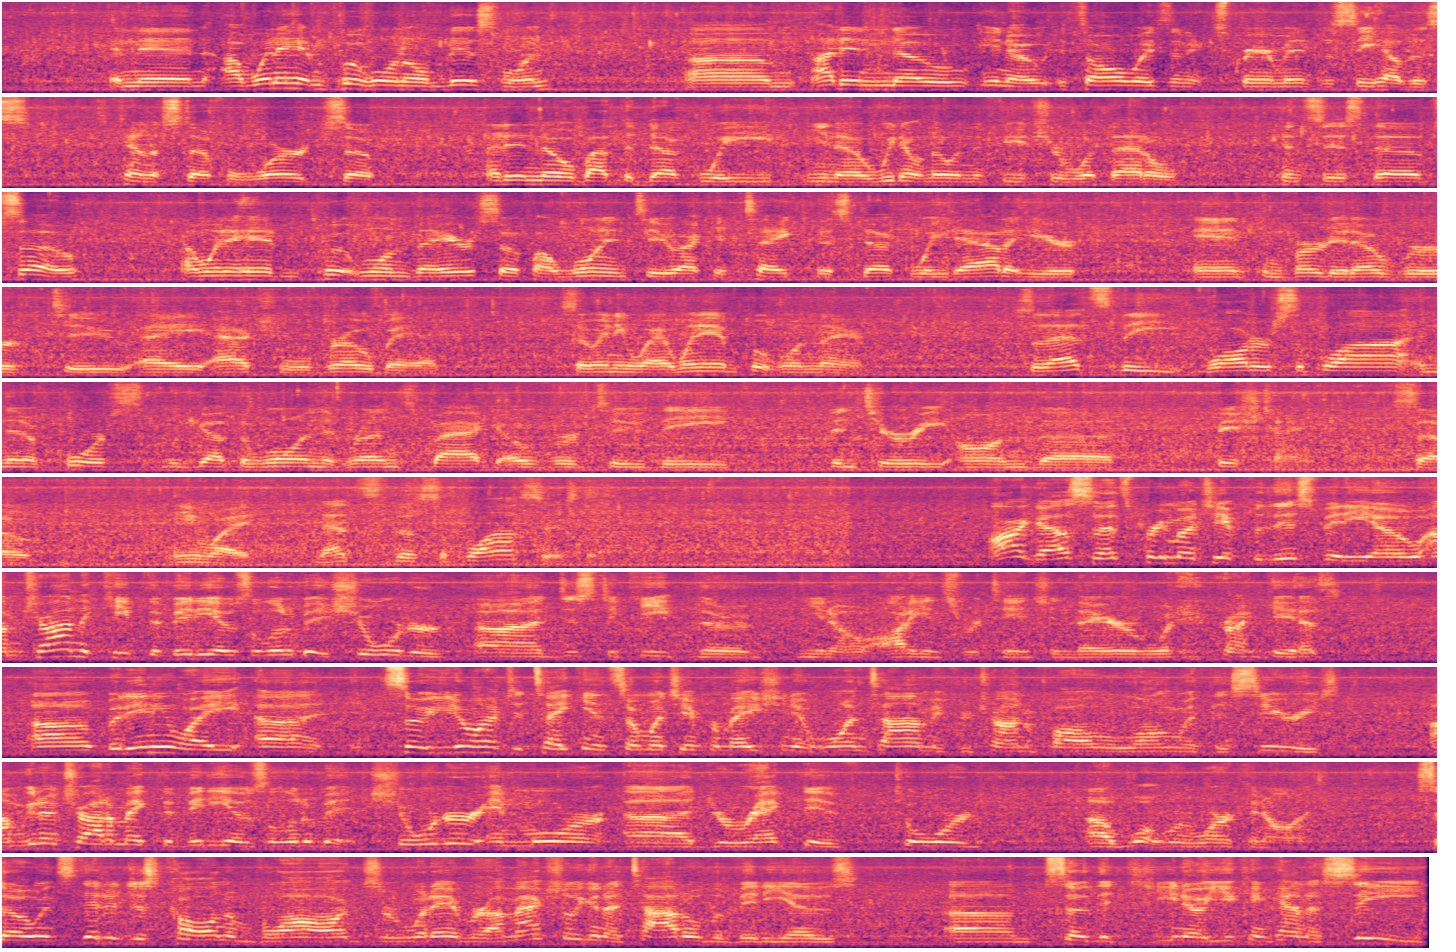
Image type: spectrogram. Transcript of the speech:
And then I went ahead and put one on this one. Um, I didn't know, you know, it's always an experiment to see how this kind of stuff will work. So I didn't know about the duckweed. You know, we don't know in the future what that'll consist of. So I went ahead and put one there. So if I wanted to, I could take this duckweed out of here and convert it over to a actual grow bed. So anyway, I went ahead and put one there. So that's the water supply, and then of course we've got the one that runs back over to the Venturi on the fish tank. So anyway, that's the supply system. Alright guys, so that's pretty much it for this video. I'm trying to keep the videos a little bit shorter uh, just to keep the, you know, audience retention there or whatever, I guess. Uh, but anyway, uh, so you don't have to take in so much information at one time if you're trying to follow along with this series. I'm going to try to make the videos a little bit shorter and more uh, directive toward uh, what we're working on. So instead of just calling them vlogs or whatever, I'm actually going to title the videos um, so that you know you can kind of see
